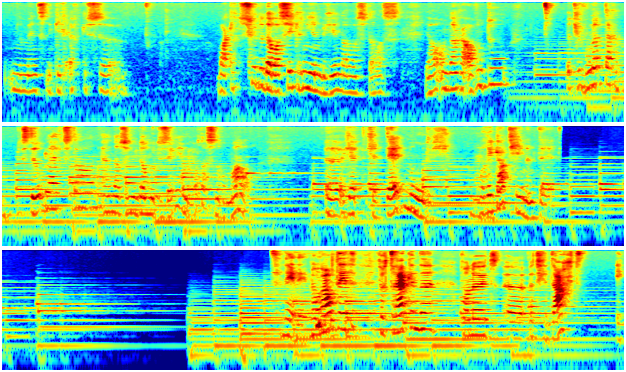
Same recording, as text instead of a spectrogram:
de mensen een keer even eh, wakker te schudden. Dat was zeker niet in het begin, dat was, dat was ja, omdat je af en toe het gevoel hebt dat je stil blijft staan en dat ze nu dan moeten zeggen, ja, maar dat is normaal. Eh, je, hebt, je hebt tijd nodig, maar ik had geen tijd. Nog altijd vertrekkende vanuit eh, het gedacht, ik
